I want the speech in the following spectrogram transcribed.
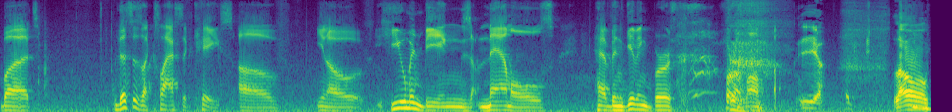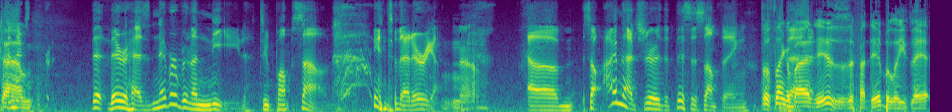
but this is a classic case of you know human beings, mammals have been giving birth for a long time. Yeah. Long time. that there has never been a need to pump sound into that area. No. Um, so I'm not sure that this is something. Well, the thing that- about it is, is if I did believe that,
